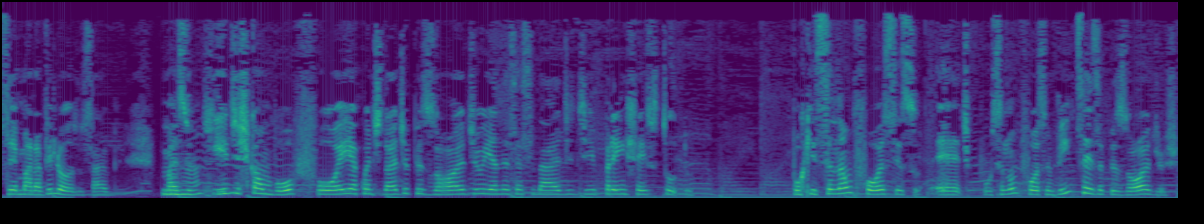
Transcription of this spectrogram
ser maravilhoso, sabe? Mas Uhum. o que descambou foi a quantidade de episódio e a necessidade de preencher isso tudo. Porque se não fosse isso, é, tipo, se não fossem 26 episódios,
